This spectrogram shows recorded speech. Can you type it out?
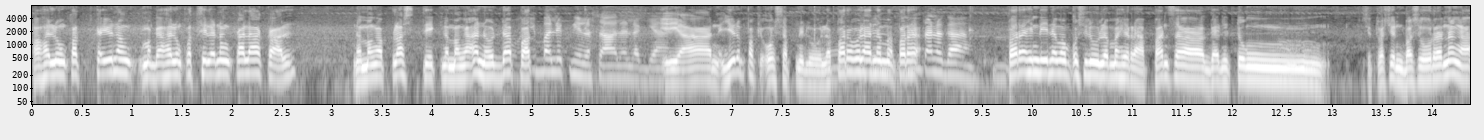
hahalungkat kayo ng maghahalungkat sila ng kalakal na mga plastic na mga ano, dapat Ibalik nila sa lalagyan. Iyan, yun ang pakiusap ni Lola. Para wala naman, para talaga. Para hindi naman po si Lola mahirapan sa ganitong sitwasyon. Basura na nga,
